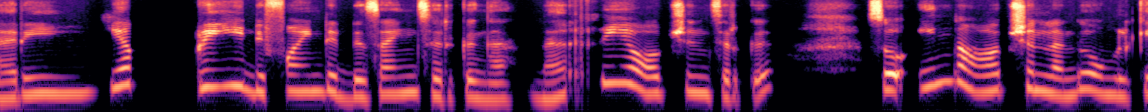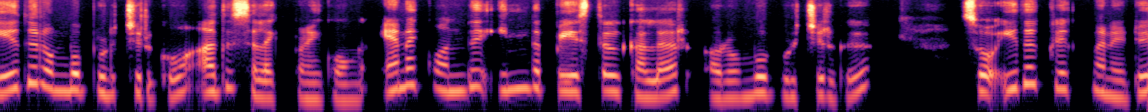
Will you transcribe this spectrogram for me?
நெறைய ப்ரீ டிஃபைன்டு டிசைன்ஸ் இருக்குங்க. நெறைய ஆப்ஷன்ஸ் இருக்கு. ஸோ இந்த ஆப்ஷன்லேருந்து உங்களுக்கு எது ரொம்ப புடிச்சிருக்கோ, அத செலக்ட் பண்ணிக்கோங்க. எனக்கு வந்து இந்த பேஸ்டல் கலர் ரொம்ப புடிச்சிருக்கு. ஸோ இத கிளிக் பண்ணிட்டு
